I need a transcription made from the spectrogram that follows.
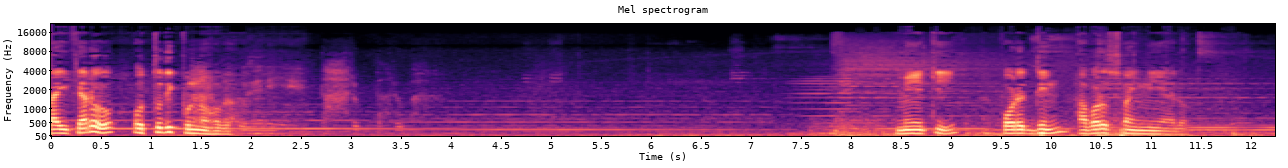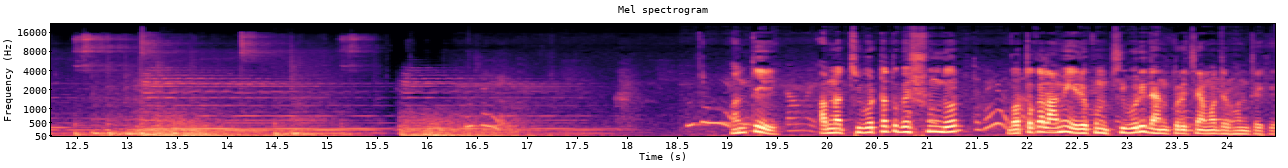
দায়িকারও অত্যধিক পূর্ণ হবে। মেয়েটি পরের দিন আবারও সয়ং নিয়ে এলো। ভান্তি, আপনার চিবরটা তো বেশ সুন্দর। গতকাল আমি এরকম চিবরই দান করেছি আমাদের ভান থেকে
